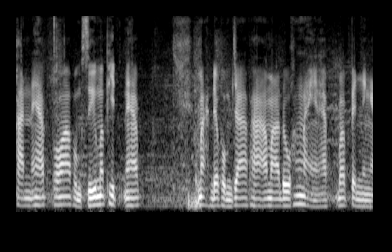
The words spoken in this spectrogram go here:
คันนะครับ เพราะว่าผมซื้อมาผิดนะครับมาเดี๋ยวผมจะพามาดูข้างในนะครับ ว่าเป็นยังไง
